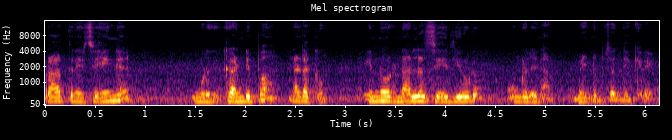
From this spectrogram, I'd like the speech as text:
பிரார்த்தனை செய்யுங்க. உங்களுக்கு கண்டிப்பாக நடக்கும். இன்னொரு நல்ல செய்தியோடு உங்களை நான் மீண்டும் சந்திக்கிறேன்.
